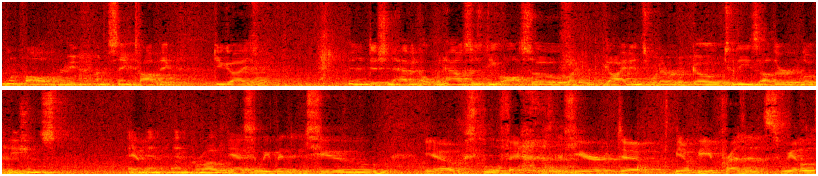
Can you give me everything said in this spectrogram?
one follow-up on the same topic. Do you guys, in addition to having open houses, do you also, like guidance, or whatever, go to these other locations and, and and promote? Yeah, so we've been to two, you know, school fairs this year to, you know, be a presence. We had a little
